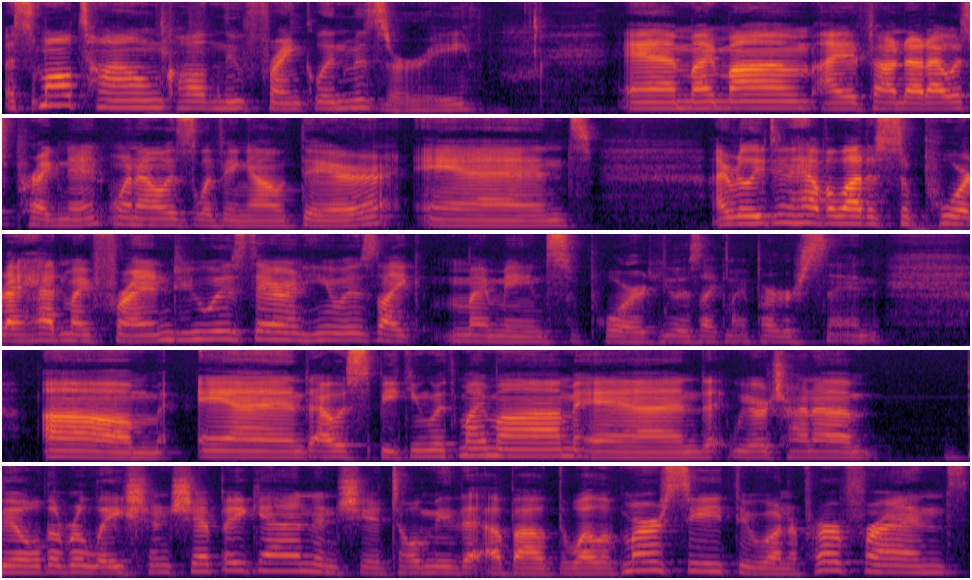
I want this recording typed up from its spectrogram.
a small town called New Franklin, Missouri. And my mom, I had found out I was pregnant when I was living out there, and I really didn't have a lot of support. I had my friend who was there, and he was like my main support. He was like my person. Um, and I was speaking with my mom, and we were trying to build a relationship again. And she had told me that about the Well of Mercy through one of her friends.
